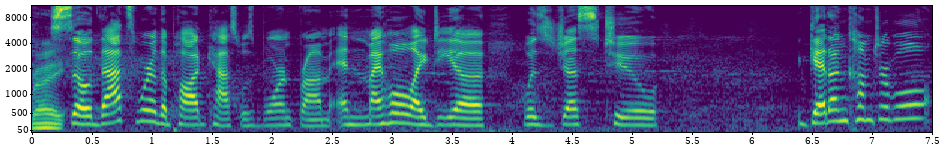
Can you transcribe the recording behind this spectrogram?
Right. So that's where the podcast was born from, and my whole idea was just to get uncomfortable,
